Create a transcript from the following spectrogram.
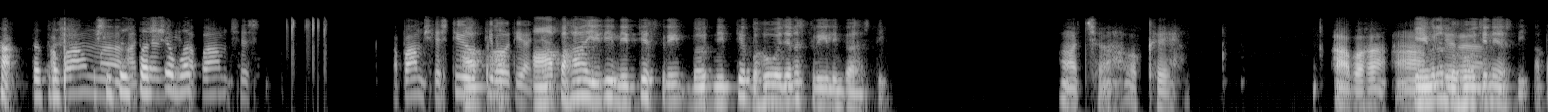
हा तत्र अपां षष्टिविभक्ति भवति आपः इति नित्यस्त्री नित्यबहुवचनस्त्रीलिङ्गः अस्ति। अच्छा ओके। आपः केवलं बहुवचने अस्ति अप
